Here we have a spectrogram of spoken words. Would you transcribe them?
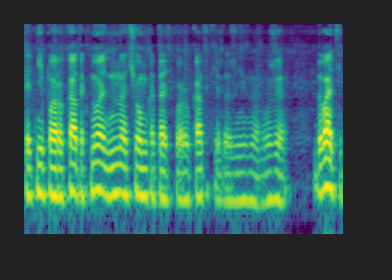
Катни пару каток. Ну, а на чем катать пару каток, я даже не знаю. Уже. Давайте,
